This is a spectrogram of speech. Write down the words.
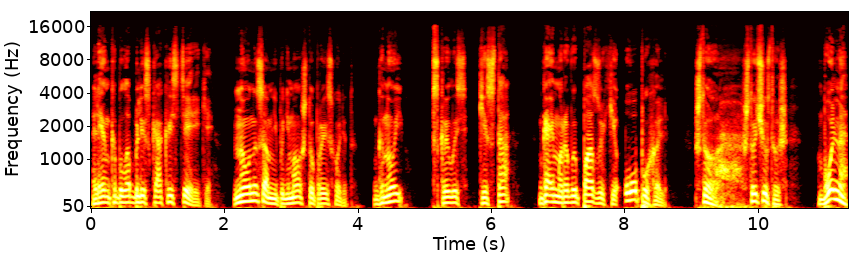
Ленка была близка к истерике. Но он и сам не понимал, что происходит. Гной, вскрылась киста, гайморовы пазухи, опухоль. «Что? Что чувствуешь?» «Больно?»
